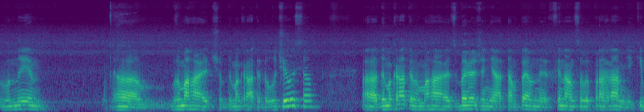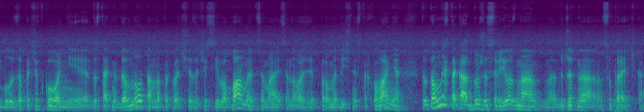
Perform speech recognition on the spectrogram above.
вони е, вимагають, щоб демократи долучилися. Е, Демократи вимагають збереження там певних фінансових програм, які були започатковані достатньо давно. Там, наприклад, ще за часів Обами, це мається на увазі про медичне страхування. Тобто в них така дуже серйозна бюджетна суперечка.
